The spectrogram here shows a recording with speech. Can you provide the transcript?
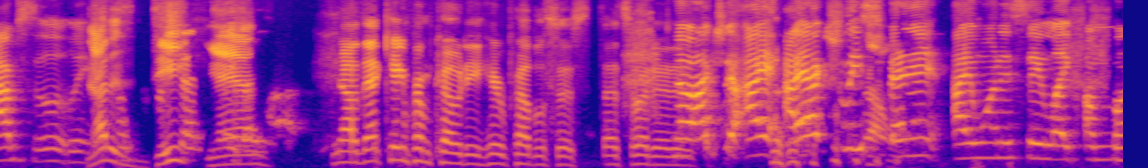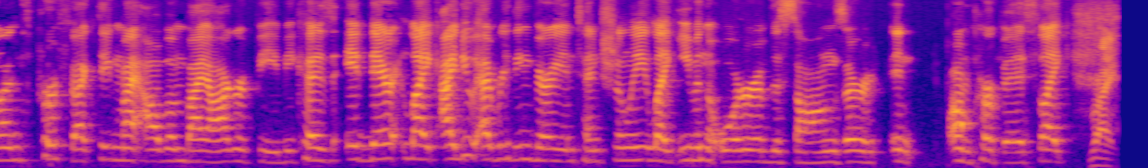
absolutely. That is deep, 100% man. No, that came from Cody, her publicist. That's what it is. No, actually, I, I actually No. spent I want to say like a month perfecting my album biography because it there like I do everything very intentionally. Like even the order of the songs are in on purpose. Like Right.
